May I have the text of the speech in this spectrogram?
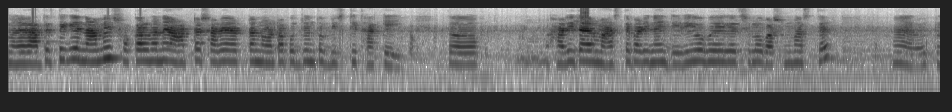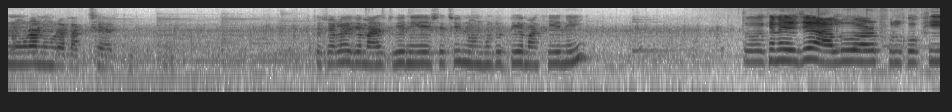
মানে রাতের থেকে নামে সকাল মানে আটটা সাড়ে আটটা, নটা পর্যন্ত বৃষ্টি থাকেই। তো হাঁড়িটা আর মাজতে পারি নাই, দেরিও হয়ে গেছিল বাসন মাজতে। হ্যাঁ একটু নোংরা নোংরা লাগছে আর কি। তো চলো এই যে মাছ ধুয়ে নিয়ে এসেছি, নুন হলুদ দিয়ে মাখিয়ে নিই। তো এখানে এই যে আলু আর ফুলকপি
